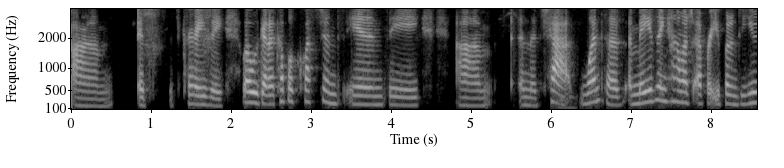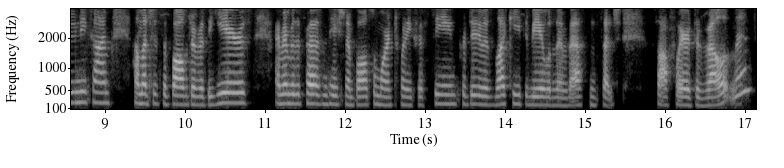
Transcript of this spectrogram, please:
um, it's it's crazy. Well we've got a couple of questions in the um, in the chat. Mm-hmm. One says, amazing how much effort you put into UniTime, how much it's evolved over the years. I remember the presentation in Baltimore in 2015. Purdue is lucky to be able to invest in such software development.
